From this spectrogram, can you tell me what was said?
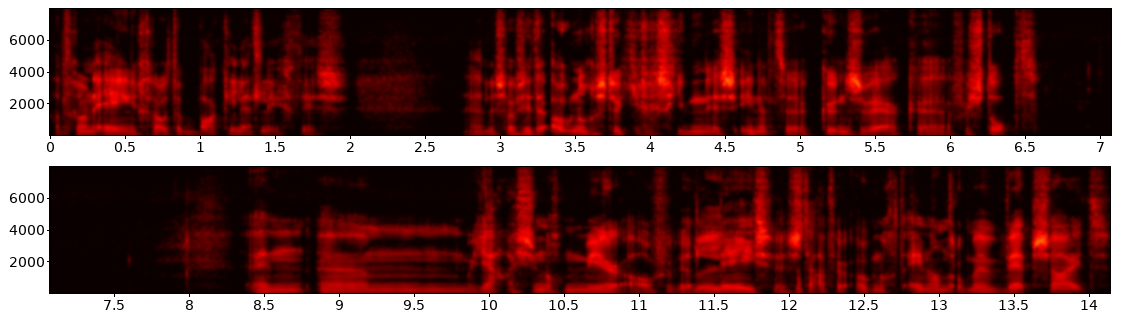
Wat gewoon één grote bak ledlicht is. Dus zo zit er ook nog een stukje geschiedenis in het kunstwerk verstopt. En um, ja, als je er nog meer over wil lezen, staat er ook nog het een en ander op mijn website.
